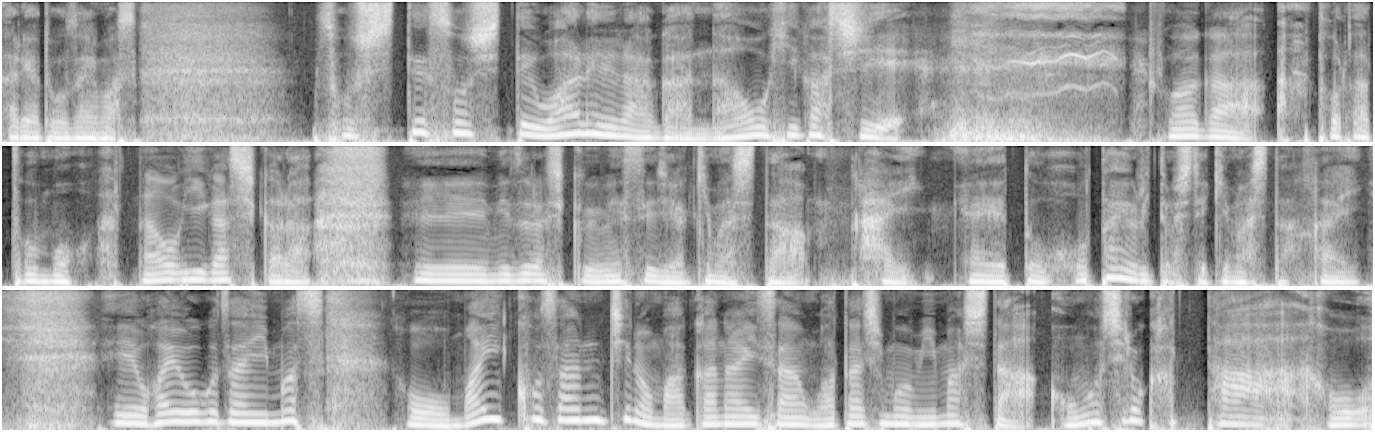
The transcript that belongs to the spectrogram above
ありがとうございます。そしてそして我らが直東へ。我が虎友、直東から、えー珍しくメッセージが来ました。はい。えっ、と、お便りとして来ました。はい。えーおはようございます。お舞妓さんちのまかないさん、私も見ました。面白かった。お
